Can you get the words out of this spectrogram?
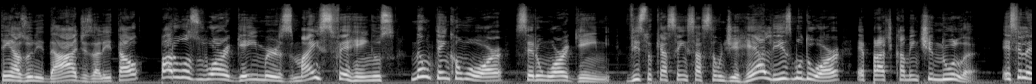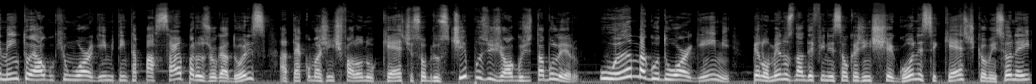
tem as unidades ali e tal, para os wargamers mais ferrenhos, não tem como War ser um wargame, visto que a sensação de realismo do War é praticamente nula. Esse elemento é algo que um wargame tenta passar para os jogadores, até como a gente falou no cast sobre os tipos de jogos de tabuleiro. O âmago do wargame, pelo menos na definição que a gente chegou nesse cast que eu mencionei,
